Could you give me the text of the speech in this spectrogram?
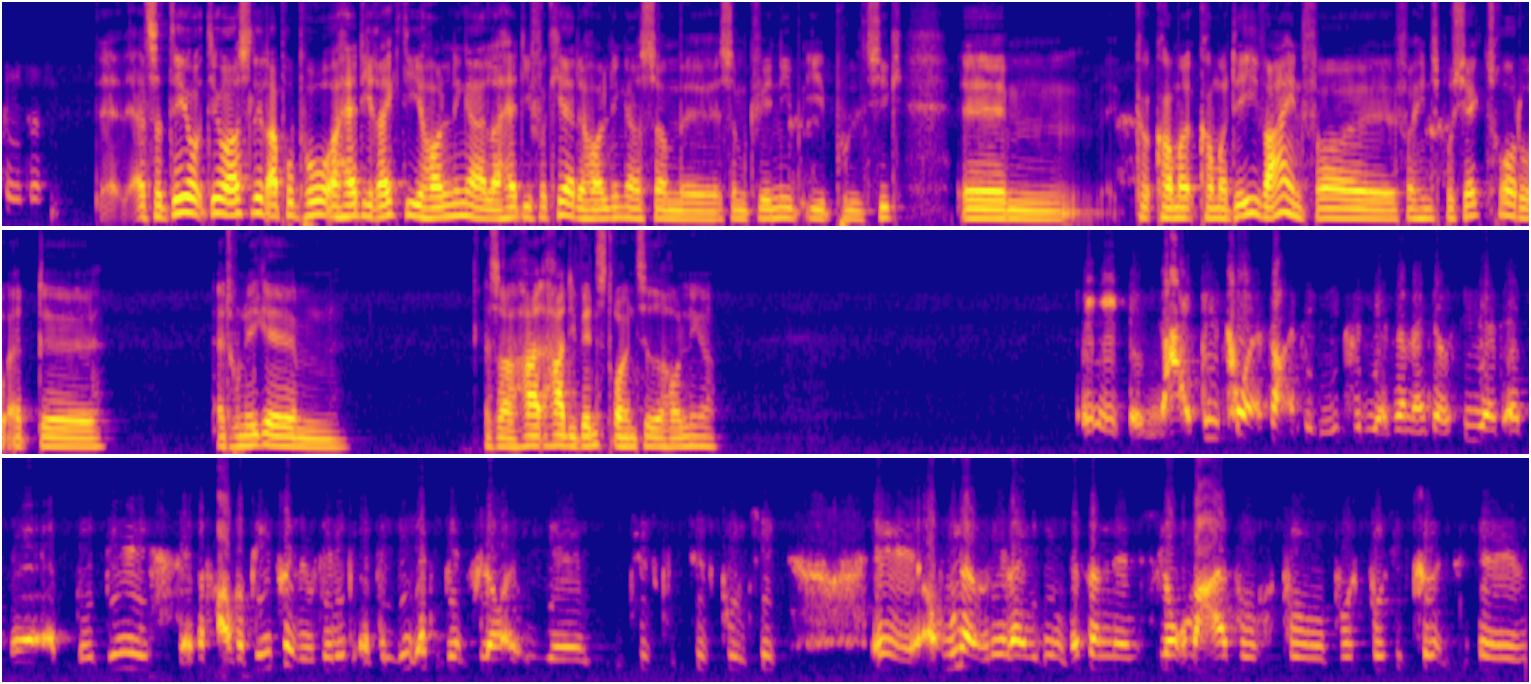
Altså, det er, jo, det er jo også lidt apropos at have de rigtige holdninger, eller have de forkerte holdninger som, øh, som kvinde i, i politik. Øhm, Kommer, kommer det i vejen for, øh, for hendes projekt, tror du, at, øh, at hun ikke øh, altså har, har de venstreorienterede holdninger? Øh, nej, det tror jeg sådan set ikke, fordi altså, man kan jo sige, at, at, at det, det altså, Frauke Petri vil jo slet ikke appellere til den fløj i, øh, tysk, tysk politik. Øh, og hun er jo heller ikke en, der sådan, øh, slår meget på, på, på, på sit køn. Øh,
